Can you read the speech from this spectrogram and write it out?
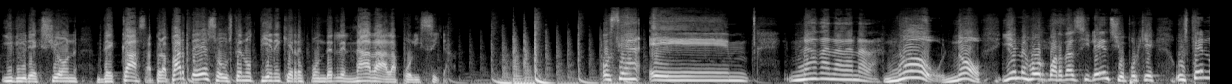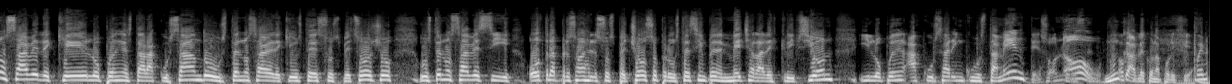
y dirección de casa. Pero aparte de eso, usted no tiene que responderle nada a la policía. O sea, eh, nada, nada, nada. No, no. Y es mejor guardar silencio porque usted no sabe de qué lo pueden estar acusando, usted no sabe de qué usted es sospechoso, usted no sabe si otra persona es el sospechoso, pero usted simplemente me echa la descripción y lo pueden acusar injustamente. Eso no, nunca hable con la policía. Bueno,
